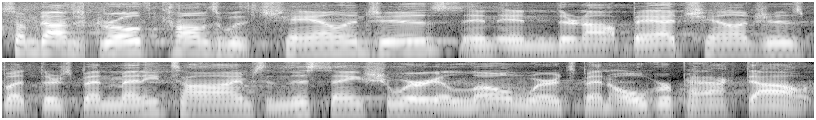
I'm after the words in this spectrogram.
Sometimes growth comes with challenges, and, and they're not bad challenges, but there's been many times in this sanctuary alone where it's been overpacked out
